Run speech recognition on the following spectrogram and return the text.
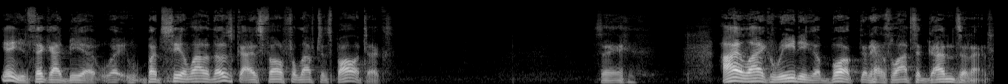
yeah, you'd think I'd be a, but see, a lot of those guys fell for leftist politics. See, I like reading a book that has lots of guns in it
